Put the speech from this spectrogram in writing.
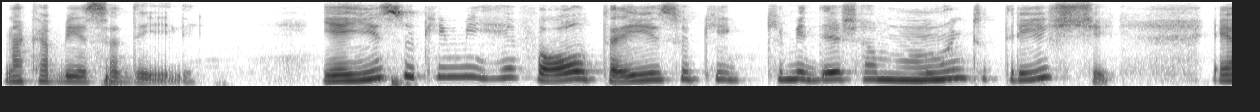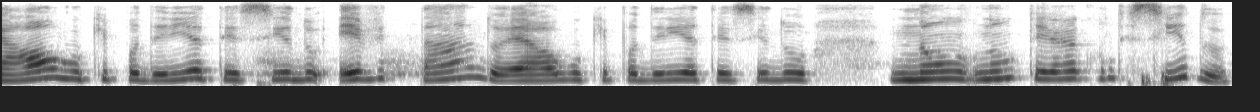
na cabeça dele. E é isso que me revolta, é isso que, que me deixa muito triste. É algo que poderia ter sido evitado, é algo que poderia ter sido não, não ter acontecido.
